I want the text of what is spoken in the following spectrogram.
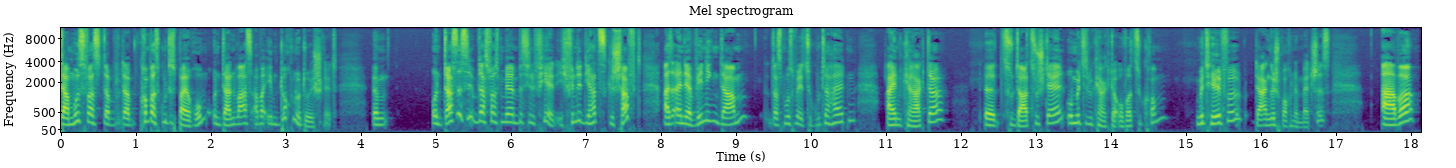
da muss was, da, da kommt was Gutes bei rum und dann war es aber eben doch nur Durchschnitt. Ähm, und das ist eben das, was mir ein bisschen fehlt. Ich finde, die hat es geschafft, als eine der wenigen Damen, das muss man jetzt zugute halten, einen Charakter äh, zu darzustellen, um mit diesem Charakter overzukommen, mit Hilfe der angesprochenen Matches. Aber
